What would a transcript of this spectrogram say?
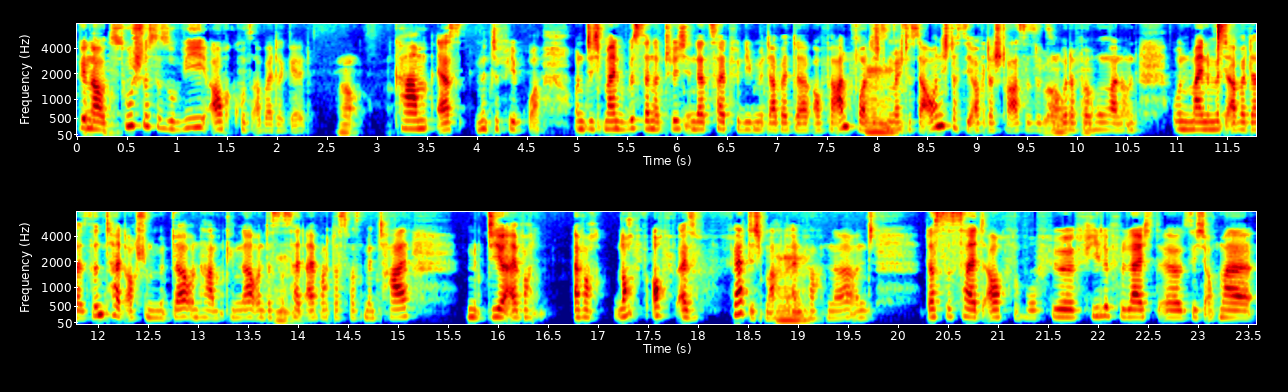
genau, Ja. Zuschüsse sowie auch Kurzarbeitergeld Ja. Kam erst Mitte Februar. Und ich meine, du bist dann natürlich in der Zeit für die Mitarbeiter auch verantwortlich. Du Mhm. möchtest ja auch nicht, dass sie auf der Straße sitzen Klar, oder ja. verhungern. Und, und meine Mitarbeiter sind halt auch schon Mütter und haben Kinder. Und das ist Mhm. halt einfach das, was mental mit dir einfach, einfach noch auch, also fertig macht Mhm. einfach. Ne? Und das ist halt auch, wofür viele vielleicht äh, sich auch mal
